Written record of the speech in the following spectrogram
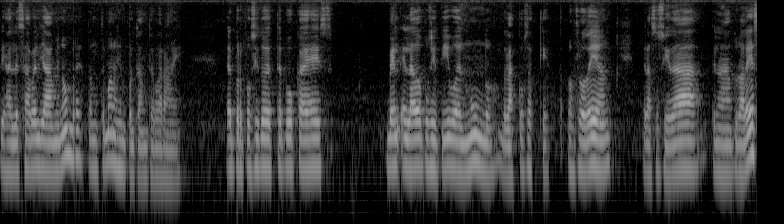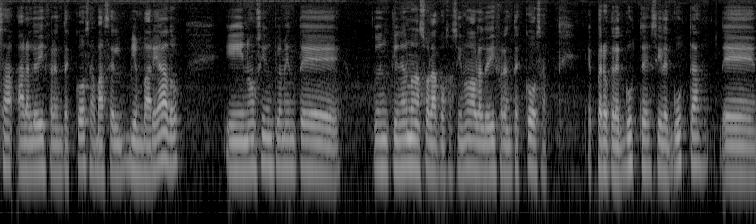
dejarles saber ya mi nombre de antemano es importante para mí. El propósito de este podcast es ver el lado positivo del mundo, de las cosas que nos rodean, de la sociedad, de la naturaleza, hablar de diferentes cosas, va a ser bien variado y no simplemente inclinarme a una sola cosa, sino hablar de diferentes cosas. Espero que les guste, si les gusta, eh,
